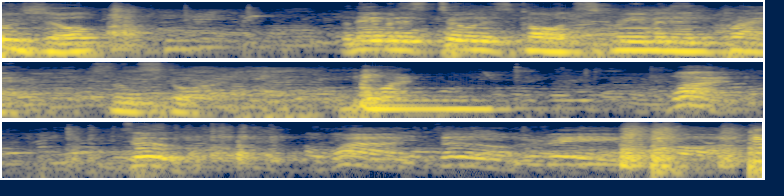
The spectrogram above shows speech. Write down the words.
Show. The name of this tune is called Screaming and Crying. True story. One, one, two, one, two, three, four.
